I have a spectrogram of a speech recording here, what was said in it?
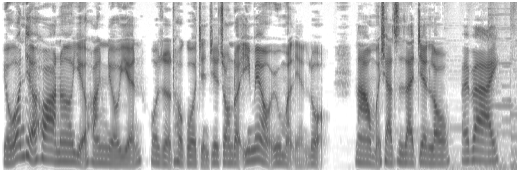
有问题的话呢，也欢迎留言或者透过简介中的 email 与我们联络。那我们下次再见喽，拜拜。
